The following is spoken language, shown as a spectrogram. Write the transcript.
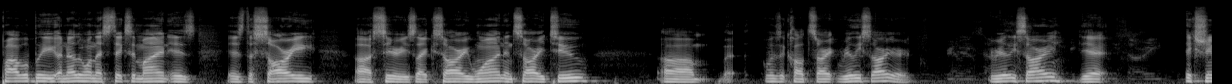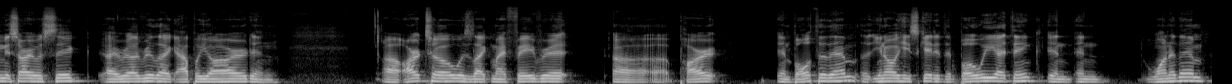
probably another one that sticks in mind is is the Sorry uh, series, like Sorry One and Sorry Two. Um, what was it called? Sorry, really sorry or really sorry? Yeah, extremely sorry was sick. I really really like Appleyard and uh, Arto was like my favorite uh, part in both of them. Uh, You know, he skated the Bowie, I think, in in one of them,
